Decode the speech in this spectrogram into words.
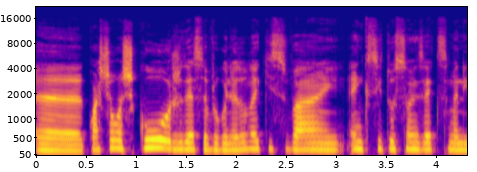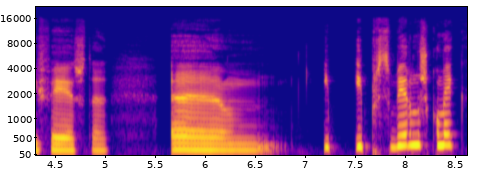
uh, quais são as cores dessa vergonha, de onde é que isso vem, em que situações é que se manifesta. Uh, e percebermos como é que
